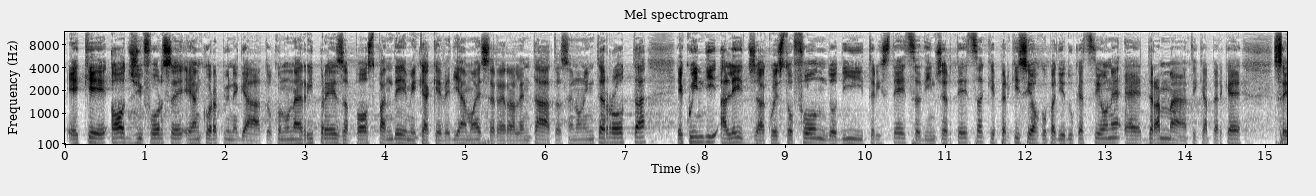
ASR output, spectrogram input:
e che oggi forse è ancora più negato, con una ripresa post-pandemica che vediamo essere rallentata se non interrotta e quindi aleggia questo fondo di tristezza, di incertezza che per chi si occupa di educazione è drammatica perché se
